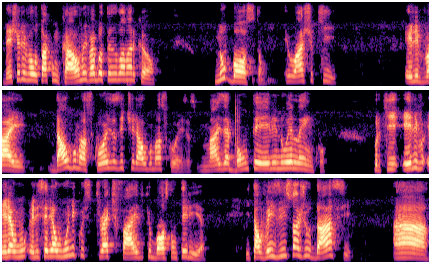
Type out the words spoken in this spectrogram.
Deixa ele voltar com calma e vai botando lá Marcão. No Boston, eu acho que ele vai dar algumas coisas e tirar algumas coisas. Mas é bom ter ele no elenco. Porque ele, ele, é o, ele seria o único stretch five que o Boston teria. E talvez isso ajudasse a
